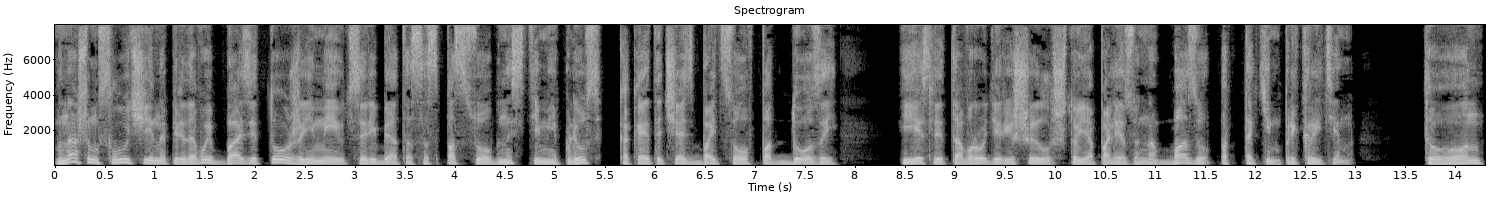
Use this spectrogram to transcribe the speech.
В нашем случае на передовой базе тоже имеются ребята со способностями, плюс какая-то часть бойцов под дозой — если Тавроди решил, что я полезу на базу под таким прикрытием, то он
